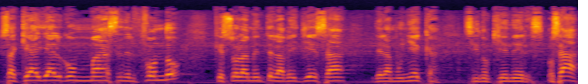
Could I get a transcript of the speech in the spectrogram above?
O sea, que hay algo más en el fondo que solamente la belleza de la muñeca, sino quién eres. O sea,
